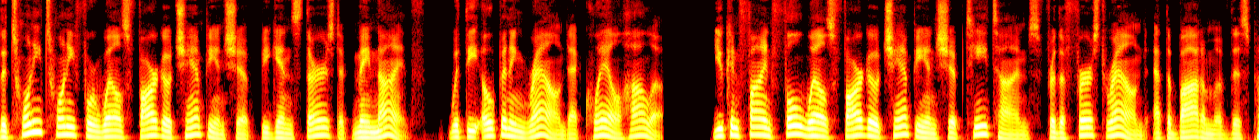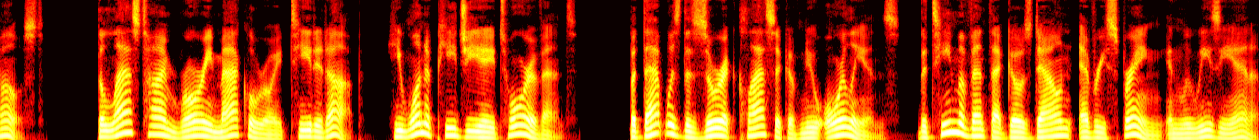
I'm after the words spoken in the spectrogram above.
The 2024 Wells Fargo Championship begins Thursday, May 9th, with the opening round at Quail Hollow. You can find full Wells Fargo Championship tee times for the first round at the bottom of this post. The last time Rory McIlroy teed it up, he won a PGA Tour event. But that was the Zurich Classic of New Orleans, the team event that goes down every spring in Louisiana.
